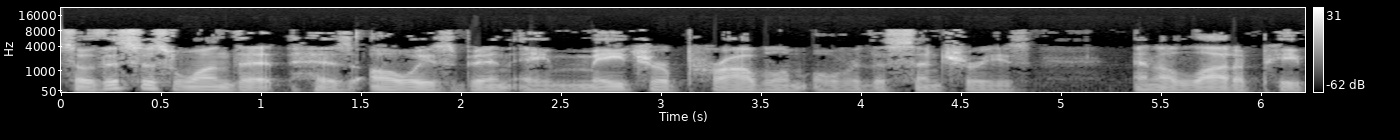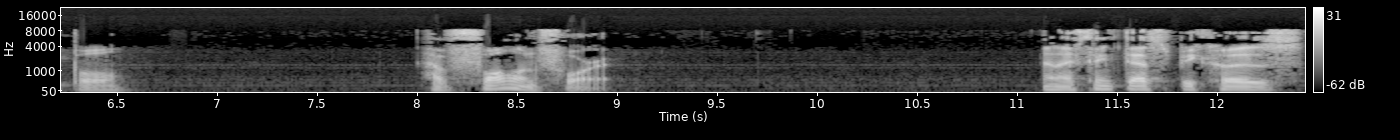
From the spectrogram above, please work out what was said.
So, this is one that has always been a major problem over the centuries, and a lot of people have fallen for it. And I think that's because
